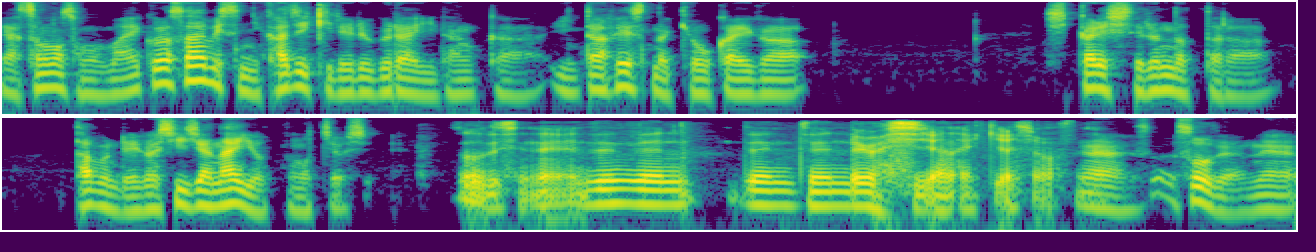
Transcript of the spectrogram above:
いや、そもそもマイクロサービスに舵切れるぐらい、なんか、インターフェースの境界がしっかりしてるんだったら、多分レガシーじゃないよって思っちゃうし。そうですね。全然、全然レガシーじゃない気がしますね。ねそそうだよね。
